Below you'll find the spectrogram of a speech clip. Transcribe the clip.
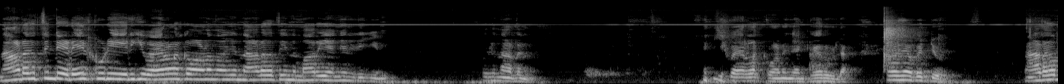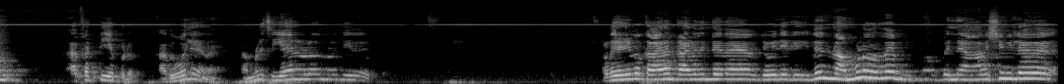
നാടകത്തിന്റെ ഇടയിൽ കൂടി എനിക്ക് വയറിളക്കമാണെന്ന് പറഞ്ഞാൽ നാടകത്തിൽ നിന്ന് മാറി എങ്ങനെ ഇരിക്കും ഒരു നടൻ. എനിക്ക് വയറിളക്കമാണ് ഞാൻ കയറില്ല പറഞ്ഞാൽ പറ്റുമോ? നാടകം അഫക്റ്റ് ചെയ്യപ്പെടും. അതുപോലെയാണ്. നമ്മൾ ചെയ്യാനുള്ളത് നമ്മൾ ചെയ്തേ. അത് കഴിയുമ്പോൾ കാലം കാലത്തിന്റെതായ ജോലിയൊക്കെ. ഇത് നമ്മൾ വെറുതെ പിന്നെ ആവശ്യമില്ലാതെ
